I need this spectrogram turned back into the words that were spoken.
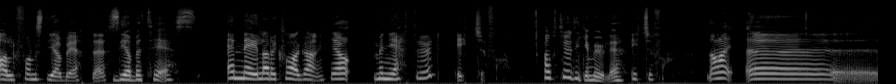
Alfons Diabetes. Diabetes. Jeg nailer det hver gang. Ja. Men Gjertrud ikke faen. Absolutt ikke mulig. Ikke faen. Nei, øh,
